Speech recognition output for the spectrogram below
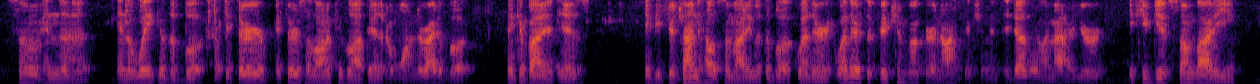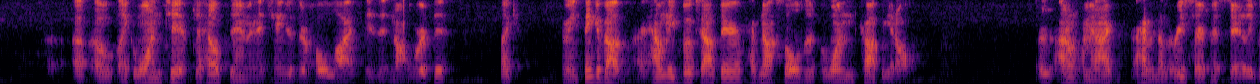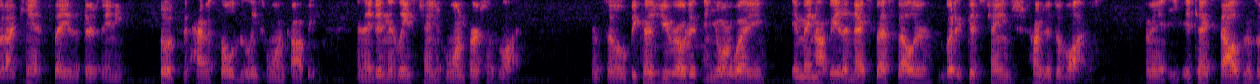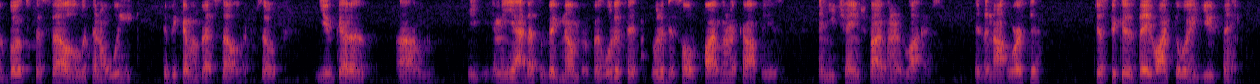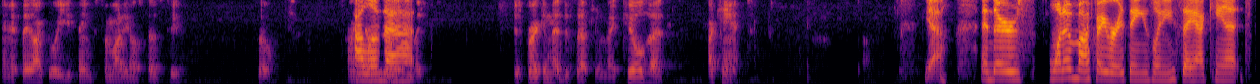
So, in the in the wake of the books. Like if there if there's a lot of people out there that are wanting to write a book, think about it is if, if you're trying to help somebody with a book, whether whether it's a fiction book or a nonfiction, it, it doesn't really matter. You're if you give somebody a, a, like one tip to help them and it changes their whole life, is it not worth it? Like, I mean, think about how many books out there have not sold one copy at all. I don't. I mean, I I haven't done the research necessarily, but I can't say that there's any books that haven't sold at least one copy, and they didn't at least change one person's life. And so, because you wrote it in your way, it may not be the next bestseller, but it could change hundreds of lives. I mean, it, it takes thousands of books to sell within a week to become a bestseller. So, you've got to. Um, I mean, yeah, that's a big number, but what if it what if it sold 500 copies and you changed 500 lives? is it not worth it? Just because they like the way you think, and if they like the way you think, somebody else does too. So, I, I love that. Like, just breaking that deception, like kill that. I can't. Yeah, and there's one of my favorite things when you say I can't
